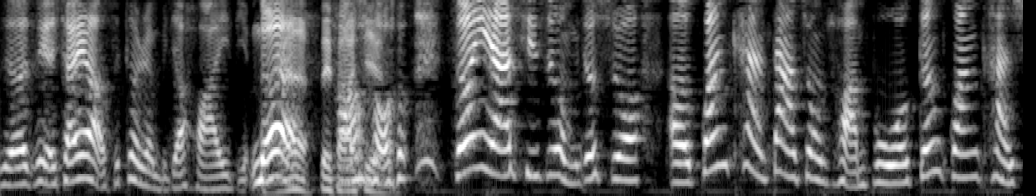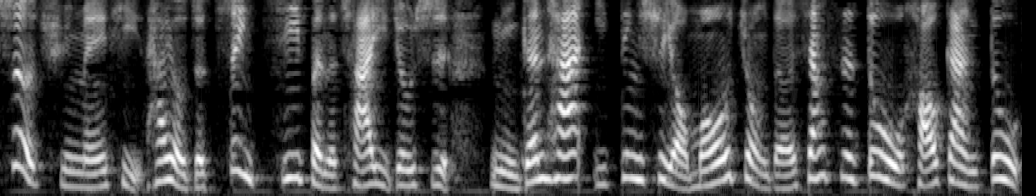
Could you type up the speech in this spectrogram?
对，这个小野老师个人比较花一点，对，被发现。所以啊，其实我们就说，呃，观看大众传播跟观看社群媒体，它有着最基本的差异，就是你跟他一定是有某种的相似度、好感度，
